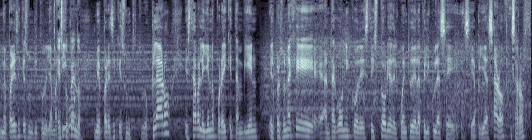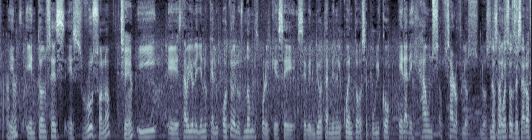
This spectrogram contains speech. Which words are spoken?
Me parece que es un título llamativo. Estupendo. Me parece que es un título claro. Estaba leyendo por ahí que también el personaje eh, antagónico de esta historia, del cuento y de la película, se, se apellida Sarov. Sarov. En- entonces es ruso, ¿no? Sí. Y eh, estaba yo leyendo que otro de los nombres por el que se, se vendió también el cuento o se publicó era The Hounds of Sarov, los, los, de Sarov,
